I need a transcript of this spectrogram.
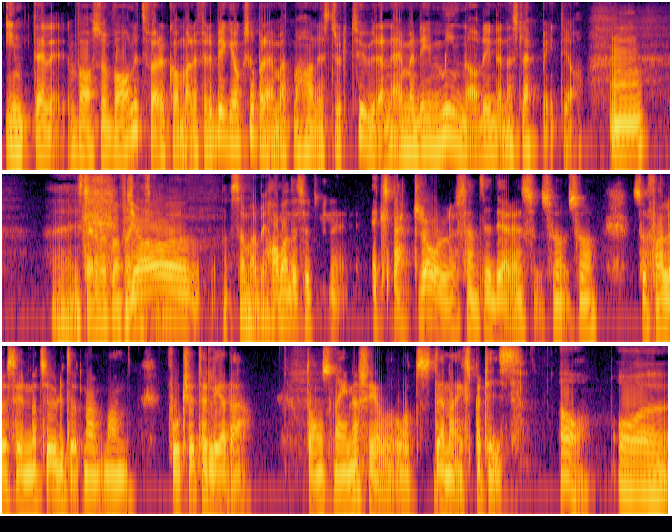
inte vara så vanligt förekommande. För det bygger också på det med att man har den strukturen. Nej, men det är min avdelning, den släpper inte jag. Mm. Eh, istället för att man faktiskt ja, samarbetar. Har man dessutom en expertroll sedan tidigare så, så, så, så faller det sig naturligt att man, man fortsätter leda de som ägnar sig åt denna expertis. Ja, och,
